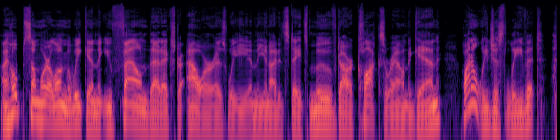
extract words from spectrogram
I hope somewhere along the weekend that you found that extra hour as we in the United States moved our clocks around again. Why don't we just leave it?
